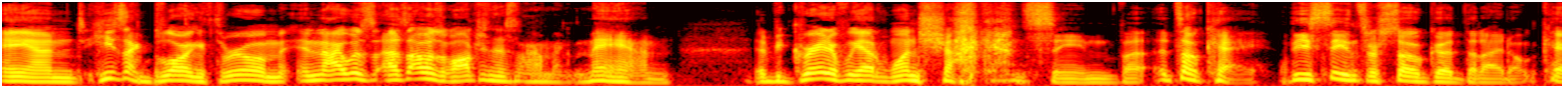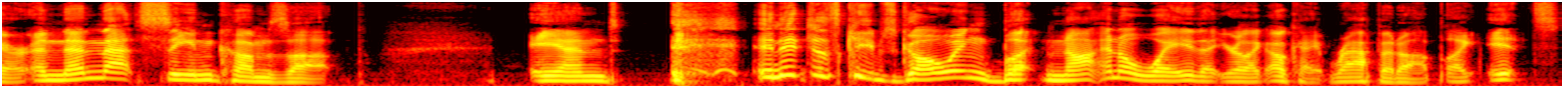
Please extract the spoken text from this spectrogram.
And he's like blowing through them and I was as I was watching this I'm like man it'd be great if we had one shotgun scene but it's okay. These scenes are so good that I don't care. And then that scene comes up and and it just keeps going but not in a way that you're like okay wrap it up. Like it's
